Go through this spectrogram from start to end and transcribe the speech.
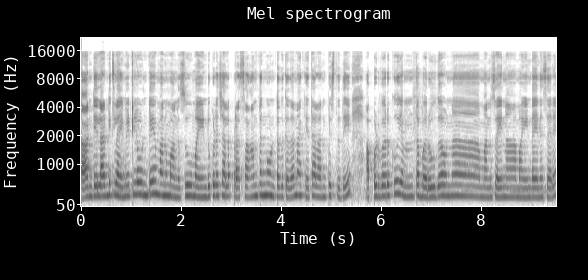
అంటే ఇలాంటి క్లైమేట్లో ఉంటే మన మనసు మైండ్ కూడా చాలా ప్రశాంతంగా ఉంటుంది కదా. నాకైతే అలా అనిపిస్తుంది. అప్పటి వరకు ఎంత బరువుగా ఉన్న మనసు అయినా మైండ్ అయినా సరే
